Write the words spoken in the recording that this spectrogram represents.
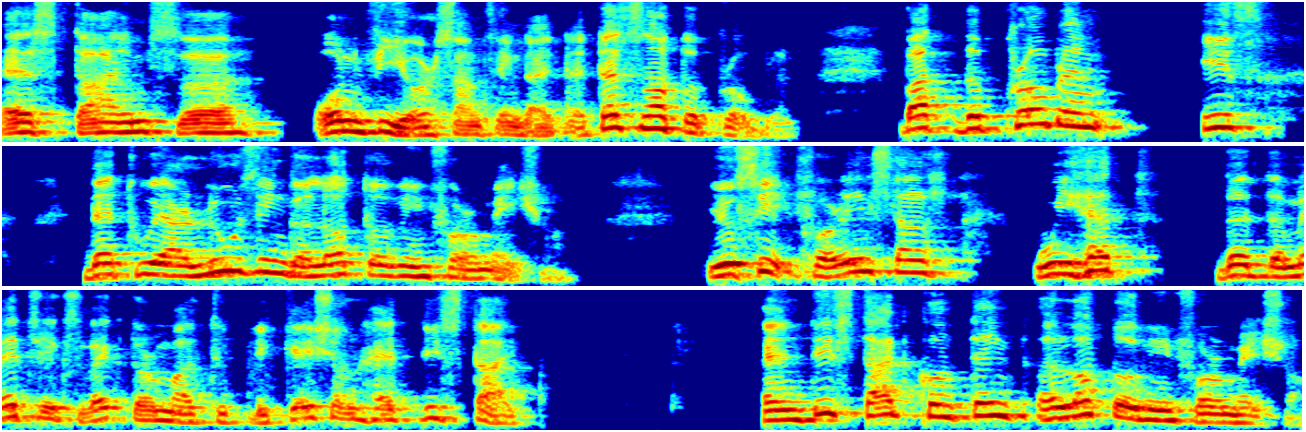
s times on V or something like that. That's not a problem. But the problem is that we are losing a lot of information. You see, for instance, we had that the matrix vector multiplication had this type. And this type contained a lot of information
